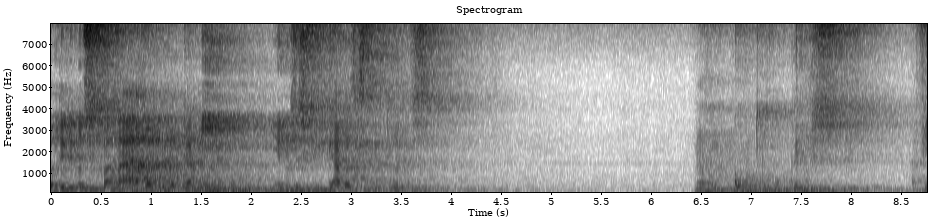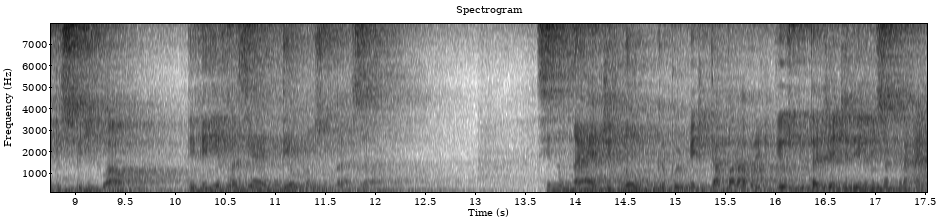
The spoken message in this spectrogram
quando Ele nos falava pelo caminho e nos explicava as Escrituras? Não, um encontro com Cristo, a vida espiritual, deveria fazer arder o nosso coração. Se não arde nunca por meditar a palavra de Deus, por estar diante dele no sacrário,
